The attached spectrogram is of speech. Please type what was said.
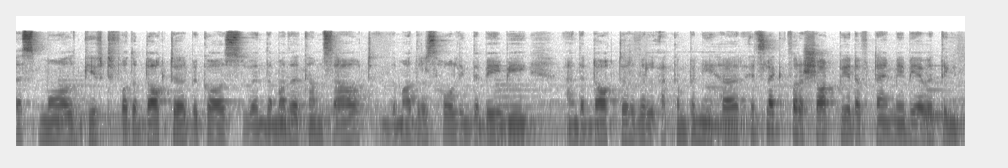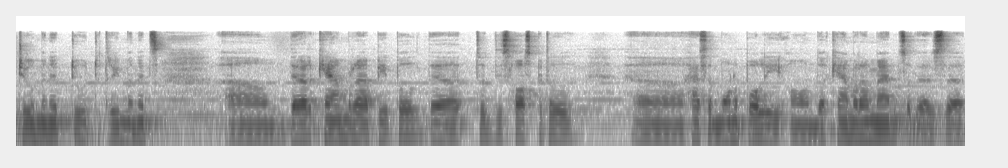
a small gift for the doctor because when the mother comes out the mother is holding the baby and the doctor will accompany her. It's like for a short period of time maybe everything two minutes two to three minutes. Um, there are camera people. There so this hospital uh, has a monopoly on the cameraman. So there's a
